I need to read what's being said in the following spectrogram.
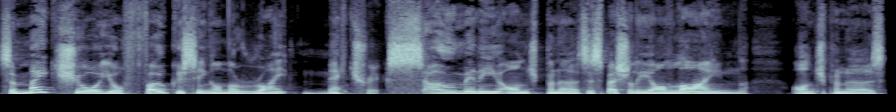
So make sure you're focusing on the right metrics. So many entrepreneurs, especially online, entrepreneurs.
